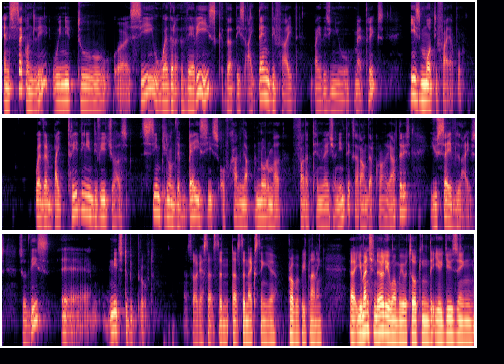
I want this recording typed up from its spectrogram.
And secondly, we need to uh, see whether the risk that is identified by these new metrics is modifiable. Whether by treating individuals simply on the basis of having abnormal fat attenuation index around their coronary arteries, you save lives. So this uh, needs to be proved. So I guess that's the that's the next thing you're probably planning. Uh, you mentioned earlier when we were talking that you're using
